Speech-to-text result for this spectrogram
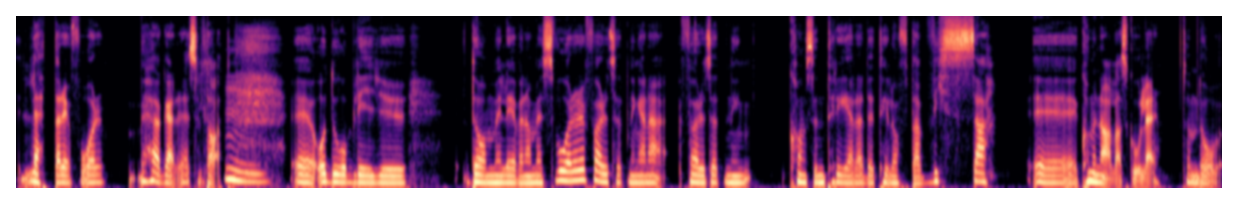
lättare får höga resultat. Mm. Eh, och då blir ju de eleverna med svårare förutsättningarna förutsättning koncentrerade till ofta vissa eh, kommunala skolor som då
